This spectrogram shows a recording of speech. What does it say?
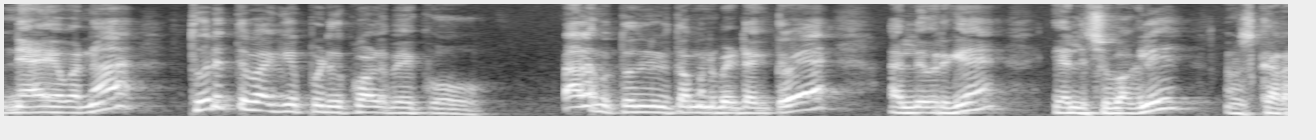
ನ್ಯಾಯವನ್ನು ತ್ವರಿತವಾಗಿ ಪಡೆದುಕೊಳ್ಳಬೇಕು. ನಾಳೆ ಮತ್ತೊಂದು ತಮ್ಮನ್ನು ಭೇಟಿಯಾಗ್ತೇವೆ. ಅಲ್ಲಿವರೆಗೆ ಎಲ್ಲಿ ಶುಭಾಗಲಿ ನಮಸ್ಕಾರ.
